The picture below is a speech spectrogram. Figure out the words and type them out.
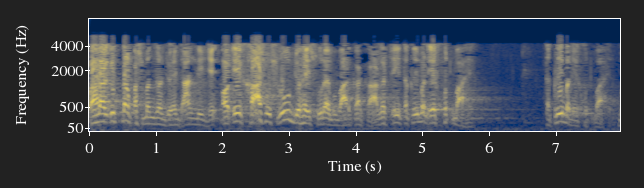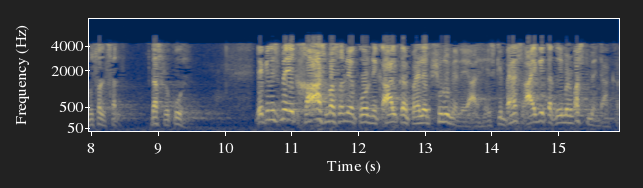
बहरहाल इतना पस मंजर जो है, जान लीजिए। और एक खास उसलूब जो है सूरह मुबारक का अगर चाहिए तकरीबन एक खुतबा है। तकरीबन एक खुतबा है, मुसलसल, दस रुकू है। लेकिन इसमें एक खास मसले को निकालकर पहले शुरू में ले आए हैं। इसकी बहस आएगी तकरीबन वस्त में जाकर।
